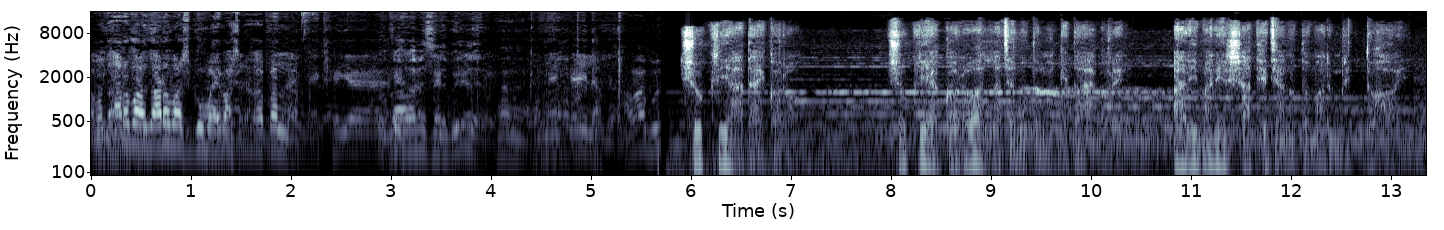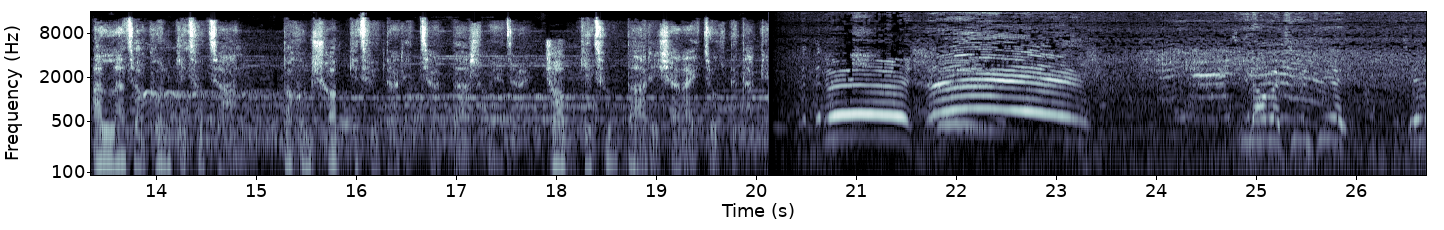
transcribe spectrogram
আমার তো আরও মাস আরও মাস ঘুমাই বাসা ব্যাপার না ম্যাক খাইলাম। আমার শুক্রিয়া আদায় করো। শুক্রিয়া করো আল্লাহ যেন তোমাকে দয়া করেন। আর ইমানের সাথে যেন তোমার মৃত্যু হয়। আল্লাহ যখন কিছু চান তখন সবকিছুই তার ইচ্ছার দাস হয়ে যায়। সবকিছু তার ইশারায় চলতে থাকে। চিল হবে চিল চিল চিল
